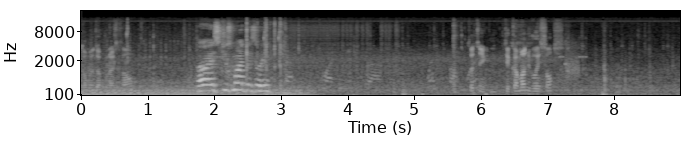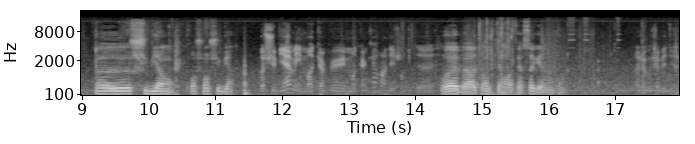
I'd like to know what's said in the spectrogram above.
Ton moteur pour l'instant. Ah, excuse-moi, désolé. Toi, t'es t'es comment niveau essence? Euh, je suis bien. Franchement, je suis bien. Moi, je suis bien, mais il me manque un peu. Il me manque un quart, hein, déjà. de- Ouais, bah attends, Pierre, on va faire ça, gars. Attends. Ah, j'avoue que j'avais déjà.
